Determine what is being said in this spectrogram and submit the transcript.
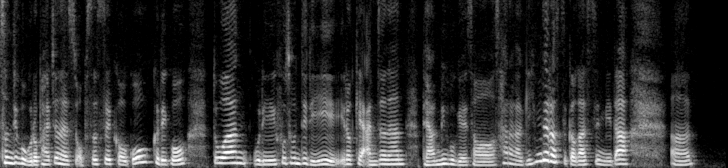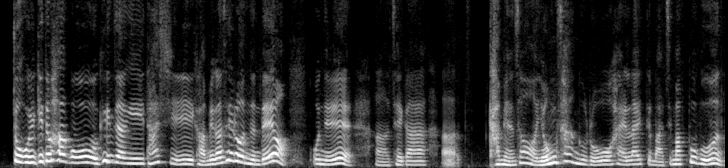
선진국으로 발전할 수 없었을 거고 그리고 또한 우리 후손들이 이렇게 안전한 대한민국에서 살아가기 힘들었을 것 같습니다. 어, 또 울기도 하고 굉장히 다시 감회가 새로웠는데요. 오늘 어, 제가 어, 가면서 영상으로 하이라이트 마지막 부분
